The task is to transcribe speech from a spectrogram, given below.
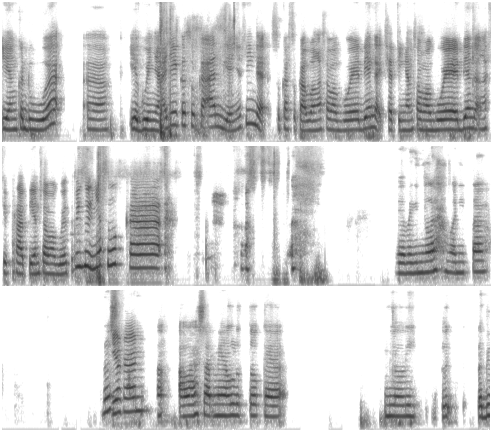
yang kedua uh, ya gue nya aja kesukaan. Dianya sih nggak suka-suka banget sama gue. Dia nggak chattingan sama gue. Dia nggak ngasih perhatian sama gue. Tapi gue nya suka ya beginilah wanita terus ya kan alasannya lu tuh kayak milih lebih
